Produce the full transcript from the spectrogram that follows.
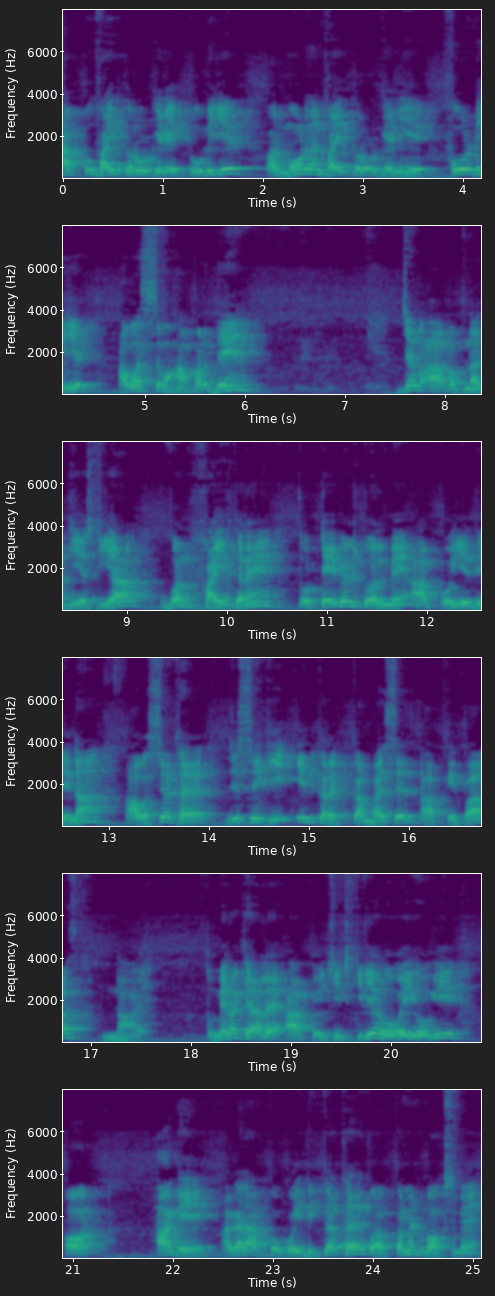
अप टू फाइव करोड़ के लिए टू डिजिट और मोर देन फाइव करोड़ के लिए फोर डिजिट अवश्य वहाँ पर दें। जब आप अपना G S T R one file करें तो टेबल ट्वेल्व में आपको ये देना आवश्यक है, जिससे कि इनकरेक्ट का मैसेज आपके पास ना आए। तो मेरा ख्याल है आपको ये चीज़ क्लियर हो गई होगी, और आगे अगर आपको कोई दिक्कत है तो आप कमेंट बॉक्स में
